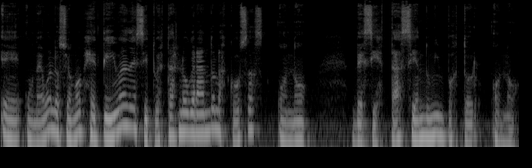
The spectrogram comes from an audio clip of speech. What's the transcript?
eh, una evaluación objetiva de si tú estás logrando las cosas o no de si estás siendo un impostor o no.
